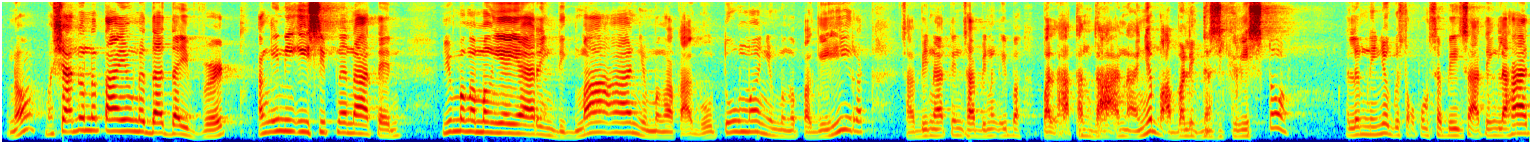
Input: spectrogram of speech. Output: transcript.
No? Masyado na tayong nadadivert. Ang iniisip na natin, yung mga mangyayaring digmaan, yung mga kagutuman, yung mga paghihirap. Sabi natin, sabi ng iba, palatandaan na niya, babalik na si Kristo. Alam niyo gusto ko pong sabihin sa ating lahat,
